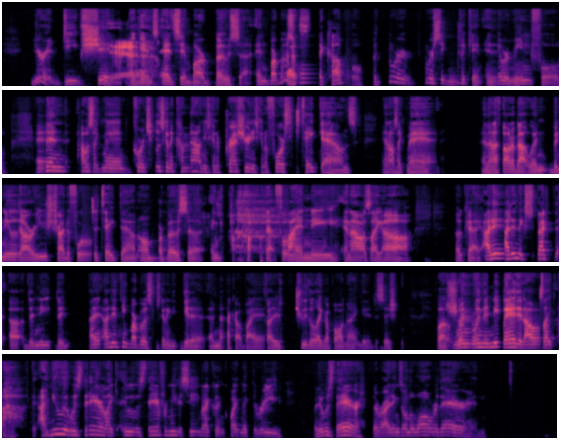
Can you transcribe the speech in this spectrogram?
you're in deep shit Yeah. against Edson Barboza. And Barboza only a couple, but they were they were significant and they were meaningful. And then I was like, man, Quarantillo's going to come out and he's going to pressure and he's going to force these takedowns. And I was like, man. And then I thought about when Beneil Dariush tried to force a takedown on Barboza and caught that flying knee, and I was like, oh, okay. I didn't I didn't expect the uh, the knee the I, I didn't think Barboza was going to get a, a knockout by it. I thought he'd chew the leg up all night and get a decision. But Sure. when when the knee landed, I was like, ah, I knew it was there. Like it was there for me to see, but I couldn't quite make the read. But it was there. The writings on the wall were there, and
